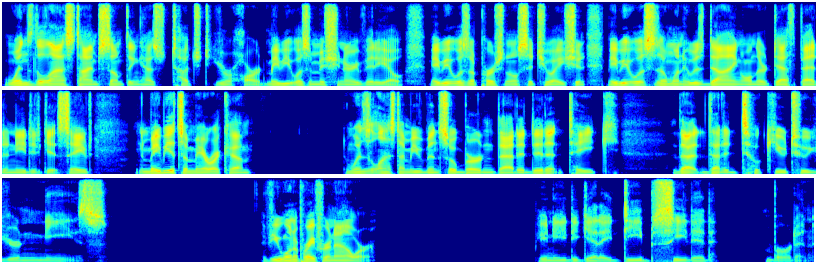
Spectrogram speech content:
When's the last time something has touched your heart? Maybe it was a missionary video. Maybe it was a personal situation. Maybe it was someone who was dying on their deathbed and needed to get saved. Maybe it's America When's the last time you've been so burdened that it didn't take that that it took you to your knees? If you want to pray for an hour, you need to get a deep-seated burden.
